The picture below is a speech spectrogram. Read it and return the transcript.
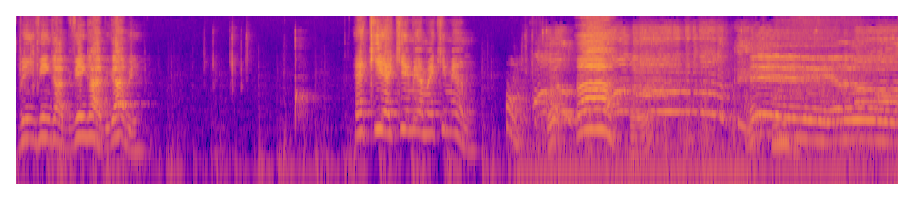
Vem, vem, Gabi, vem, Gabi, Gabi. É aqui, é aqui mesmo, é aqui mesmo. Ah! Hey, hello.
